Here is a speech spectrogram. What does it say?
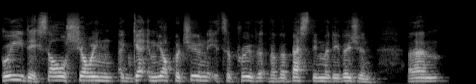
Briedis, all showing and getting the opportunity to prove that they're the best in the division. Um,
